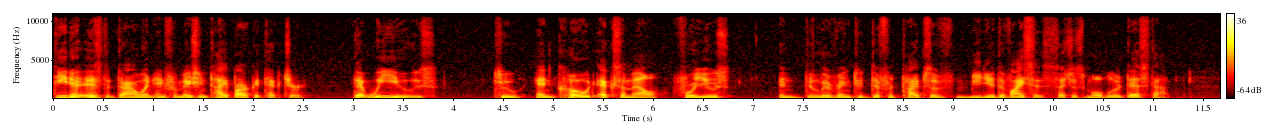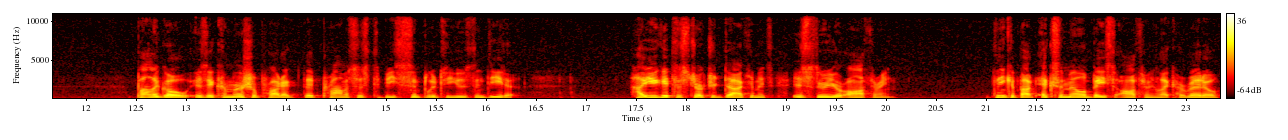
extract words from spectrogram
DITA is the Darwin Information Type Architecture that we use to encode XML for use in delivering to different types of media devices, such as mobile or desktop. Paligo is a commercial product that promises to be simpler to use than DITA. How you get to structured documents is through your authoring. Think about XML-based authoring like Heretto,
